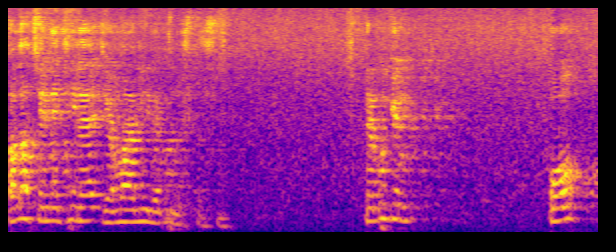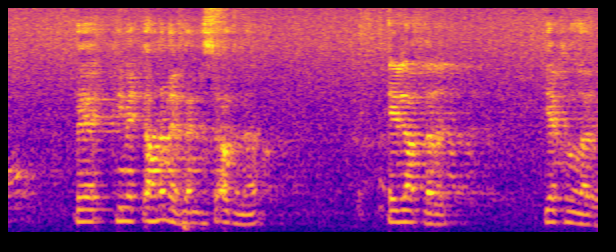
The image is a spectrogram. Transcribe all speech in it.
Allah cennetiyle, cemaliyle buluştursun. Ve bugün o ve kıymetli hanımefendisi adına evlatları, yakınları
